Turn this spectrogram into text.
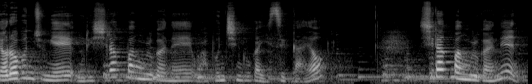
여러분 중에 우리 실학박물관에 와본 친구가 있을까요? 실학박물관은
